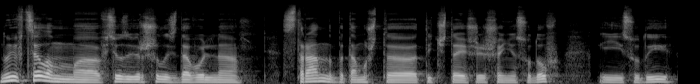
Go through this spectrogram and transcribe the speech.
Ну и в целом э, все завершилось довольно странно, потому что ты читаешь решения судов, и суды,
